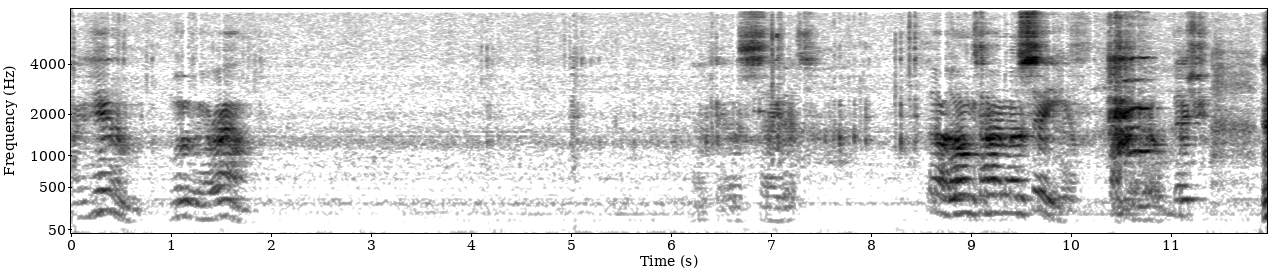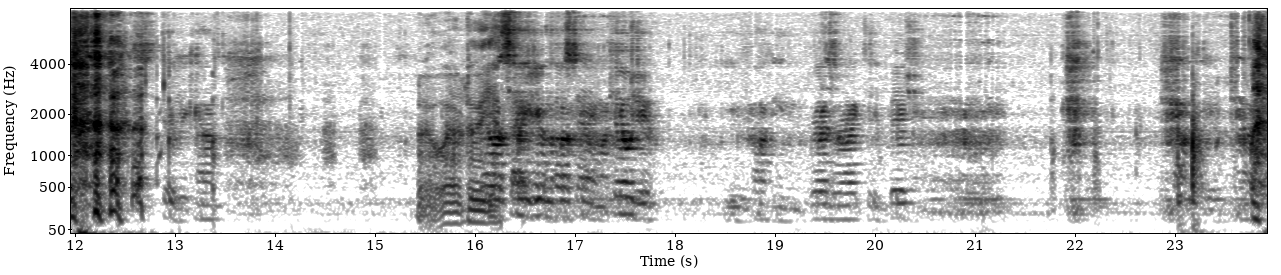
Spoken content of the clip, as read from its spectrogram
I can hear them moving around. Okay, let's save it. So, a long time no see, you fucking little bitch. Do you? I saved you in the first game. I killed you. You fucking resurrected bitch. Fuck you. No, fuck that.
